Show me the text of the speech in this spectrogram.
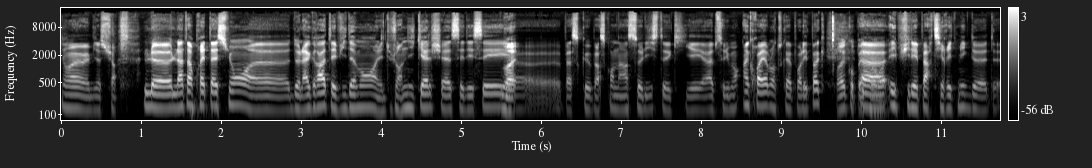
Ouais, ouais, bien sûr. L'interprétation euh, de la gratte, évidemment, elle est toujours nickel chez ACDC. Ouais. euh, parce que parce qu'on a un soliste qui est absolument incroyable, en tout cas pour l'époque. Euh. Et puis les parties rythmiques de, de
